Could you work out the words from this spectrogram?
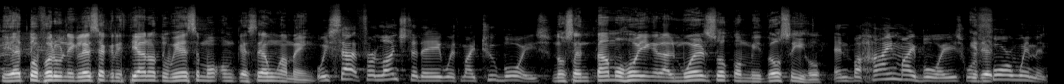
Si esto fuera una iglesia cristiana, tuviésemos aunque sea un amén. We sat for lunch today with my two boys, Nos sentamos hoy en el almuerzo con mis dos hijos. and behind my boys were Y de- four women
